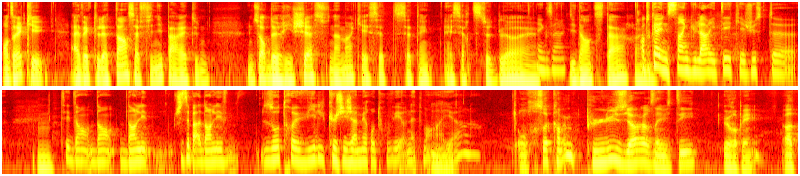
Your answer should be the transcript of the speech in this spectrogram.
on dirait qu'avec le temps, ça finit par être une, une sorte de richesse finalement qui est cette, cette incertitude-là euh, identitaire. En tout cas, une singularité qui est juste euh, mm. dans, dans, dans, les, je sais pas, dans les autres villes que j'ai jamais retrouvées honnêtement ailleurs. On reçoit quand même plusieurs invités européens. Ah,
